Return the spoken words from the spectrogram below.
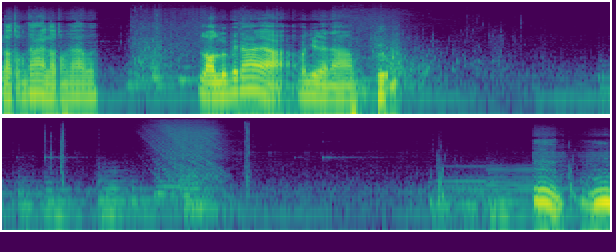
เราต้องได้ เราต้องได้เว้ยรอลุ้นไม่ได้อะ มันอยู่ในน้ำอืมอืม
